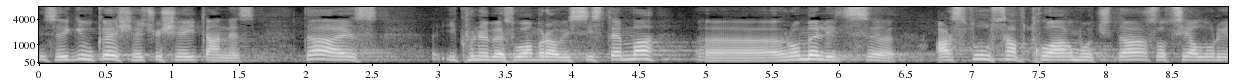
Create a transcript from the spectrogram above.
ესე იგი უკვე შეჭვი შეიტანეს და ეს იქნებეს უამრავი სისტემა, რომელიც არც თუ საფრთხო აღმოჩნდა სოციალური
